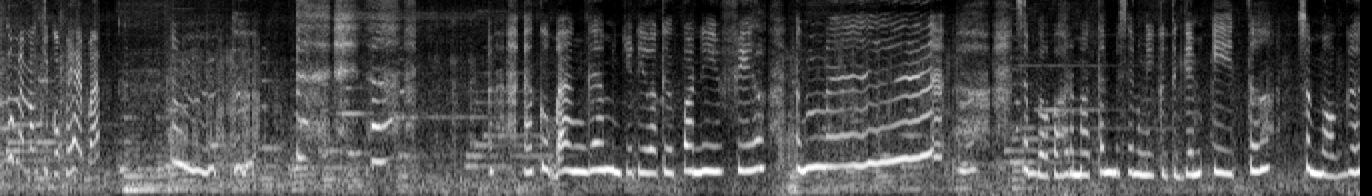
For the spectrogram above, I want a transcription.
aku memang cukup hebat. Aku bangga menjadi wakil Ponyville. Sebuah kehormatan bisa mengikuti game itu. Semoga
